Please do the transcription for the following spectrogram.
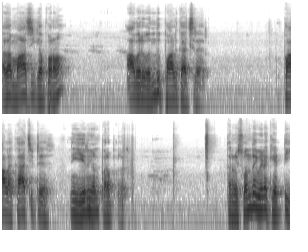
அதாவது மாசிக்கு அப்புறம் அவர் வந்து பால் காய்ச்சிறார். பாலை காய்ச்சிட்டு நீ இருங்கன்னு பரப்புறார் தன்னுடைய சொந்த வீடை கட்டி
